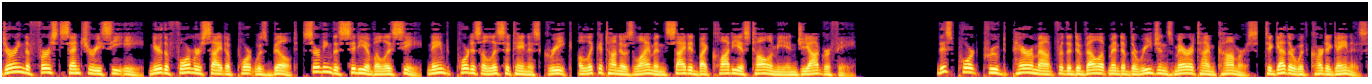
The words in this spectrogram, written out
During the 1st century CE, near the former site a port was built, serving the city of Ilici, named Portus Ilicitanus Greek, Ilikitanos Limen cited by Claudius Ptolemy in geography. This port proved paramount for the development of the region's maritime commerce, together with Cartagena's.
